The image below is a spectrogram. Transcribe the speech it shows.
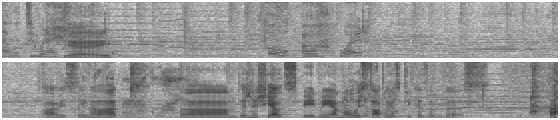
I will do what I can. Okay. Oh, uh, what? Obviously not. glimmer of light. Um, doesn't she outspeed me? I'm only stopping this because of this.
